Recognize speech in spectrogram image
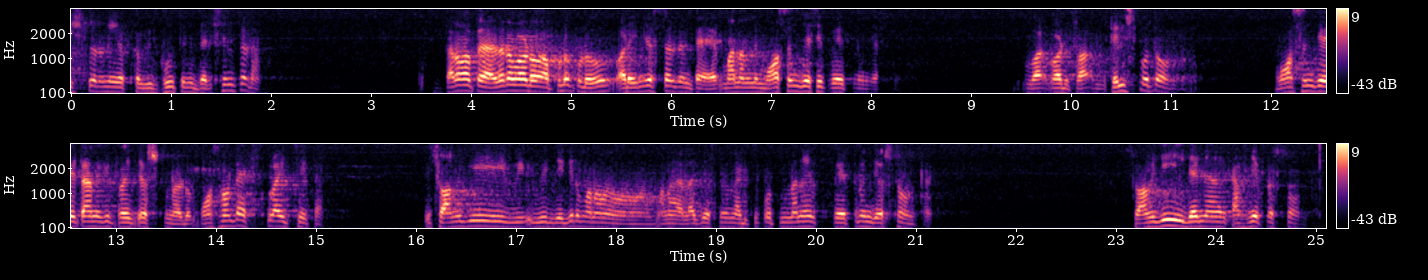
ఈశ్వరుని యొక్క విభూతిని దర్శించడం. తర్వాత ఎదరవాడు అప్పుడప్పుడు వాడు ఏం చేస్తాడంటే మనల్ని మోసం చేసే ప్రయత్నం చేస్తాడు. వాడు తెలిసిపోతూ ఉంటాడు. మోసం చేయటానికి ట్రై చేస్తున్నాడు. మోసం అంటే ఎక్స్ప్లాయిట్ చేయటం. ఈ స్వామికి వీడి దగ్గర మనం మనం ఎలా చేసినా నడిచిపోతుందనే ప్రయత్నం చేస్తూ ఉంటాడు. స్వామీజీ ఇదే కథ చెప్పేస్తూ ఉంటాడు.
